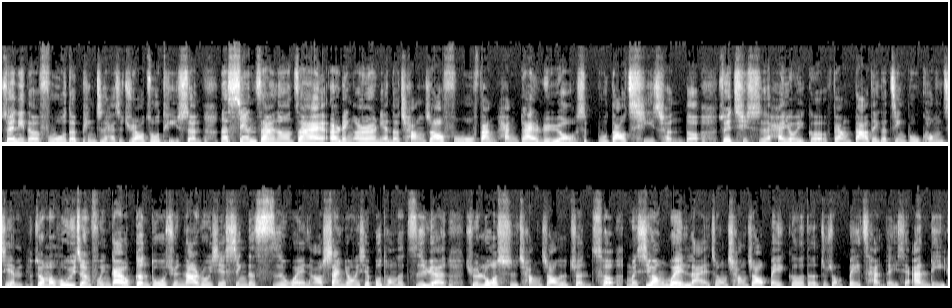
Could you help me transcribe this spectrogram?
所以你的服务的品质还是需要做提升。那现在呢，在二零二二年的长照服务反涵盖率哦是不到七成的，所以其实还有一个。非常大的一个进步空间，所以我们呼吁政府应该有更多去纳入一些新的思维，然后善用一些不同的资源去落实长照的政策。我们希望未来这种长照悲歌的这种悲惨的一些案例，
